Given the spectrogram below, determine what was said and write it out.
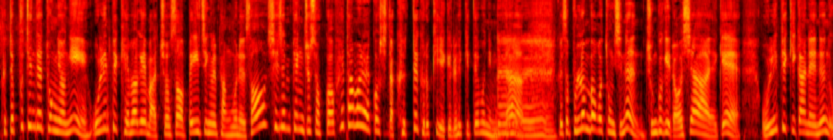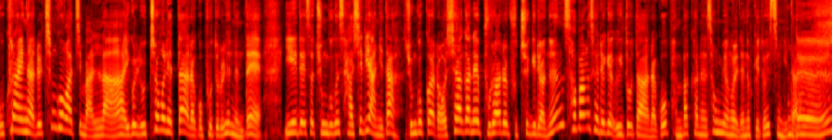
그때 푸틴 대통령이 올림픽 개막에 맞춰서 베이징을 방문해서 시진핑 주석과 회담을 할 것이다. 그때 그렇게 얘기를 했기 때문입니다. 네네. 네. 그래서 블룸버그 통신은 중국이 러시아에게 올림픽 기간에는 우크라이나를 침공하지 말라 이걸 요청을 했다라고 보도를 했는데 이에 대해서 중국은 사실이 아니다. 중국과 러시아 간의 불화를 부추기려는 서방 세력의 의도다라고 반박하는 성명을 내놓기도 했습니다. 네.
